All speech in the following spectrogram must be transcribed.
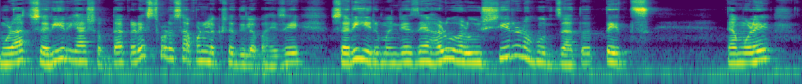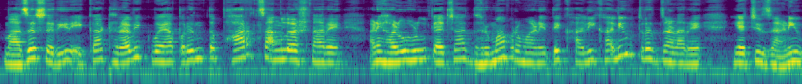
मुळात शरीर ह्या शब्दाकडेच थोडंसं आपण लक्ष दिलं पाहिजे. शरीर म्हणजे जे हळूहळू शीर्ण होत जातं तेच. त्यामुळे माझं शरीर एका ठराविक वयापर्यंत फार चांगलं असणार आहे आणि हळूहळू त्याच्या धर्माप्रमाणे ते खाली खाली उतरत जाणार आहे याची जाणीव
